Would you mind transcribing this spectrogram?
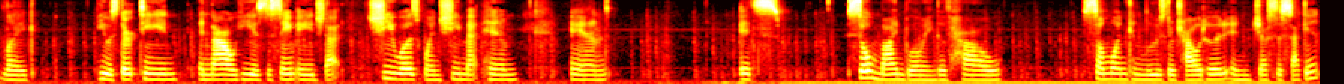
Like he was thirteen, and now he is the same age that she was when she met him, and it's so mind blowing of how someone can lose their childhood in just a second.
